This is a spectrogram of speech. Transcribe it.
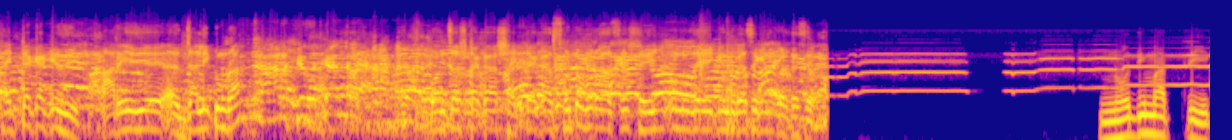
ষাট টাকা কেজি। আর এই যে জালি কুমড়া, পঞ্চাশ টাকা, ষাট টাকা, ছোট বড় আছে, সেই অনুযায়ী কিন্তু বেচা কিনা করতেছে। নদীমাতৃক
